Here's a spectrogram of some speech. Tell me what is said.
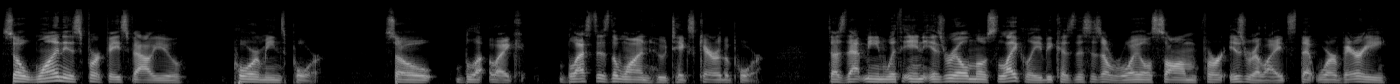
So one is for face value, poor means poor. So like blessed is the one who takes care of the poor. Does that mean within Israel? Most likely, because this is a royal psalm for Israelites that were very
